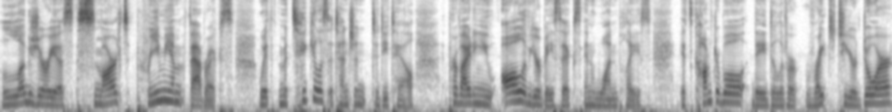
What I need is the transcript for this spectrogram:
luxurious, smart, premium fabrics with meticulous attention to detail providing you all of your basics in one place. It's comfortable, they deliver right to your door,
